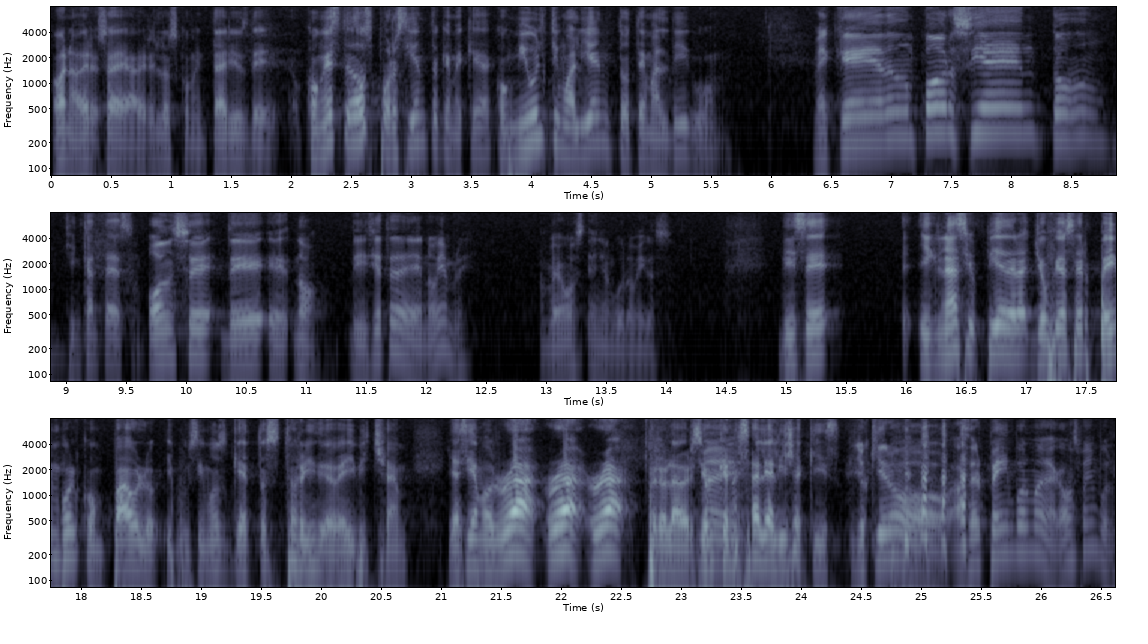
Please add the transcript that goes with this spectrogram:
Bueno, a ver, o sea, a ver los comentarios de. Con este 2% que me queda, con mi último aliento te maldigo. Me queda un por ciento. ¿Quién canta eso? 11 de... eh, no, 17 de noviembre. Nos vemos en el muro, amigos. Dice Ignacio Piedra, yo fui a hacer paintball con Pablo y pusimos Ghetto Story de Baby Champ y hacíamos ra, ra, ra, pero la versión que Mae. no sale Alicia Keys. Yo quiero hacer paintball, man. Hagamos paintball.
